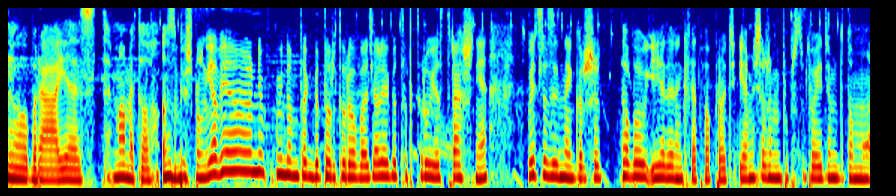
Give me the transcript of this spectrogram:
Dobra, jest. Mamy to. Zbierz plon. Ja wiem, nie powinnam tak go torturować, ale ja go torturuję strasznie. Wiecie, co jest najgorsze? To był jeden kwiat paproci. Ja myślę, że my po prostu pojedziemy do domu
